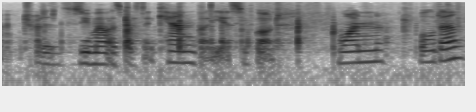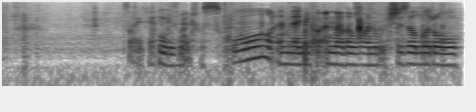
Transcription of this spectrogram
right, try to zoom out as best I can, but yes, you've got one folder. It's like, I think it's meant for school, and then you've got another one which is a little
